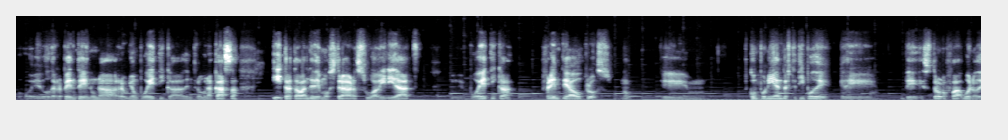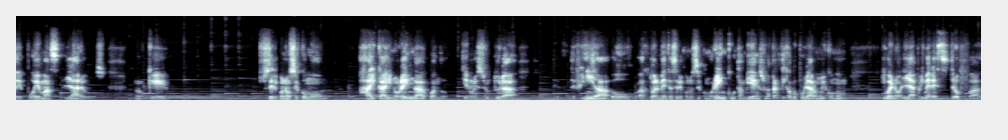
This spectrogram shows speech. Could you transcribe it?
o, eh, de repente en una reunión poética dentro de una casa, y trataban de demostrar su habilidad eh, poética frente a otros, componiendo este tipo de, estrofa, bueno, de poemas largos, que se le conoce como haikai norenga, cuando tiene una estructura definida o actualmente se le conoce como renku también, es una práctica popular muy común. Y bueno, la primera estrofa,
